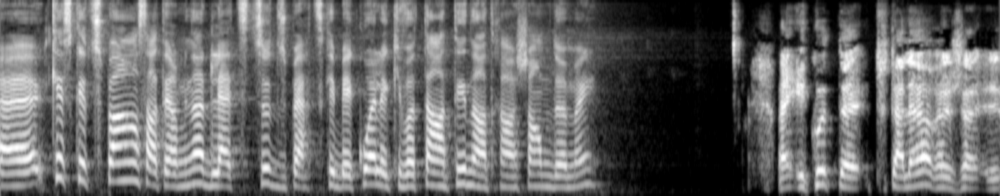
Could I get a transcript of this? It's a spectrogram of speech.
Euh, qu'est-ce que tu penses, en terminant, de l'attitude du Parti québécois qui va tenter d'entrer en chambre demain? Ben, écoute, euh, tout à l'heure, euh,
